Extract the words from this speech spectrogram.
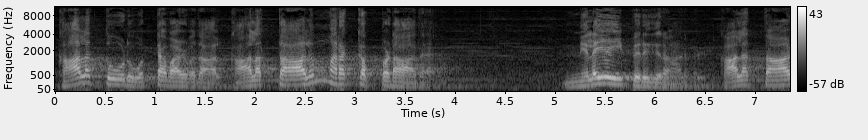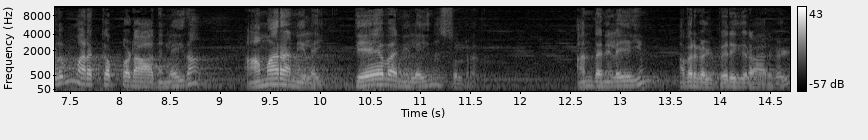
காலத்தோடு ஒட்ட வாழ்வதால் காலத்தாலும் மறக்கப்படாத நிலையை பெறுகிறார்கள். காலத்தாலும் மறக்கப்படாத நிலைதான் அமர நிலை தேவ நிலைன்னு சொல்றது. அந்த நிலையையும் அவர்கள் பெறுகிறார்கள்.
